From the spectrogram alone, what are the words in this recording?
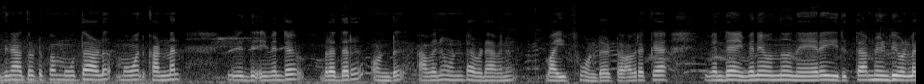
ഇതിനകത്തോട്ട് ഇപ്പം മൂത്ത ആൾ മോൻ കണ്ണൻ ഇവന്റെ ബ്രദർ ഉണ്ട്. അവനും ഉണ്ട് അവിടെ. അവനും വൈഫും ഉണ്ട് കേട്ടോ. അവരൊക്കെ ഇവന്റെ ഇവനെ ഒന്ന് നേരെ ഇരുത്താൻ വേണ്ടിയുള്ള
